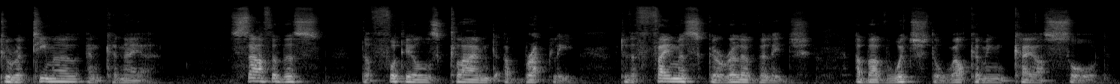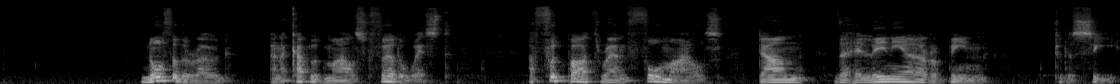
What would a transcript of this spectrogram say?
to Retimo and Canea. South of this, the foothills climbed abruptly to the famous guerrilla village above which the welcoming chaos soared. North of the road, and a couple of miles further west, a footpath ran four miles down the Helenia ravine to the sea.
